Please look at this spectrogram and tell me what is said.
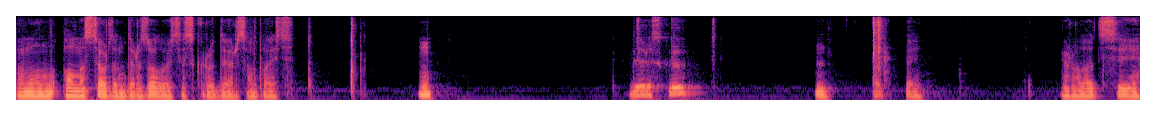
I'm almost certain there's always a screw there someplace. Hmm? A screw? Hmm. Okay. Here, let's see.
